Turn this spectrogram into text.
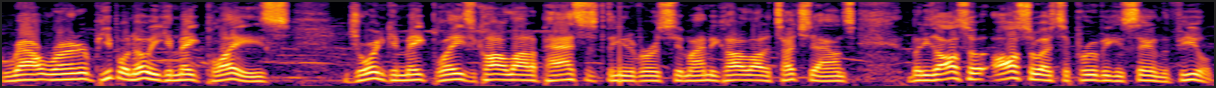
route runner. People know he can make plays. Jordan can make plays. He caught a lot of passes to the University of Miami. He caught a lot of touchdowns, but he also also has to prove he can stay on the field.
